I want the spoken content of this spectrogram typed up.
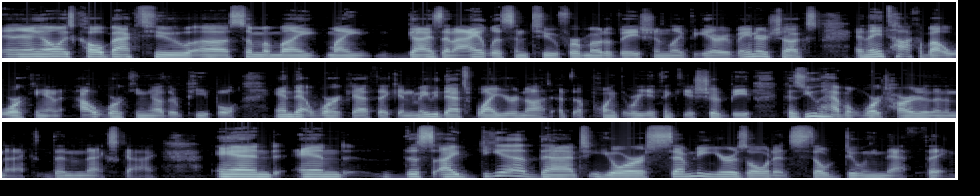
and I always call back to uh, some of my my guys that I listen to for motivation, like the Gary Vaynerchuk's, and they talk about working and outworking other people and that work ethic. And maybe that's why you're not at the point where you think you should be because you haven't worked harder than the next than the next guy. And and this idea that you're 70 years old and still doing that thing,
